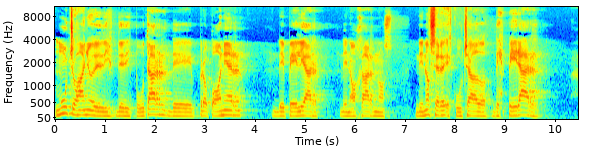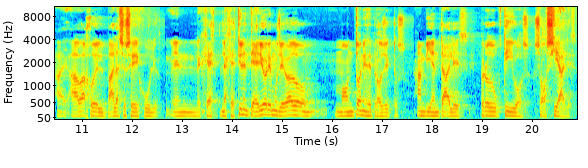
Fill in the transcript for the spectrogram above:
muchos años de, disputar, de proponer, de pelear, de enojarnos, de no ser escuchados, de esperar abajo del Palacio 6 de Julio. En la gestión anterior hemos llevado montones de proyectos ambientales, productivos, sociales.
